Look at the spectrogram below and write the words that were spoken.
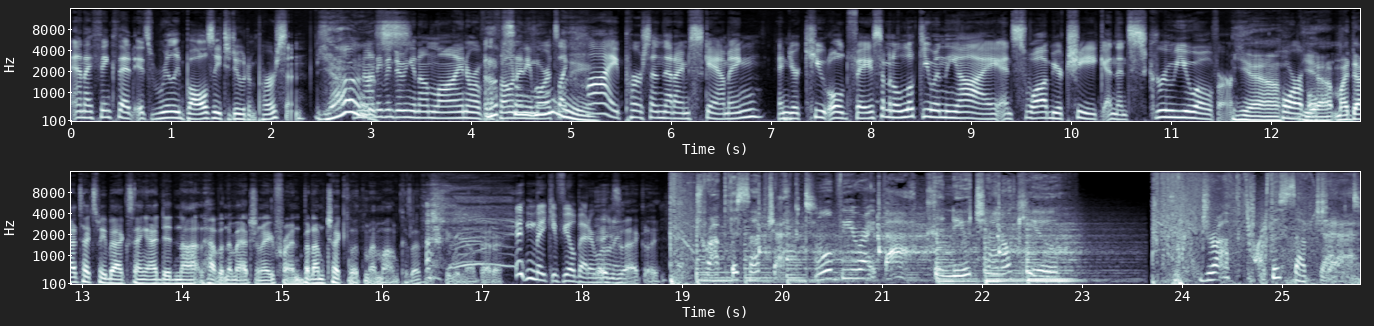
and i think that it's really ballsy to do it in person yeah, You're not even doing it online or over the phone anymore. It's like, hi, person that I'm scamming, and your cute old face. I'm going to look you in the eye and swab your cheek and then screw you over. Yeah, Horrible. Yeah, my dad texted me back saying I did not have an imaginary friend, but I'm checking with my mom because I think she would know better. and make you feel better, won't it? exactly. Drop the subject. We'll be right back. The new Channel Q. Drop the subject.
